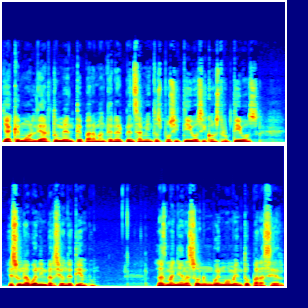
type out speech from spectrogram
ya que moldear tu mente para mantener pensamientos positivos y constructivos es una buena inversión de tiempo. Las mañanas son un buen momento para hacer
